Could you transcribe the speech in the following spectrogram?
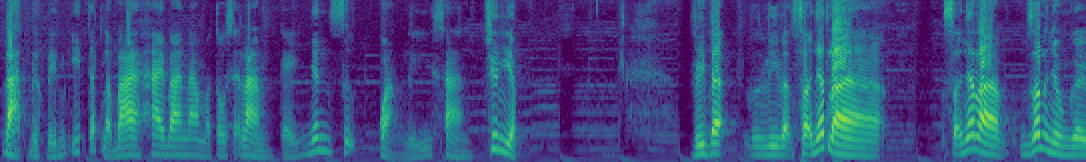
đạt được đến ít nhất là 3 2 3 năm và tôi sẽ làm cái nhân sự quản lý sàn chuyên nghiệp. Vì bạn vì bạn sợ nhất là, sợ nhất là rất là nhiều người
